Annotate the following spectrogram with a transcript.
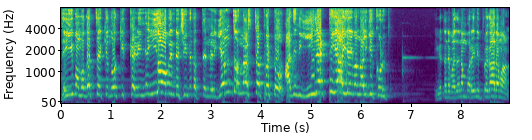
ദൈവമുഖത്തേക്ക് നോക്കിക്കഴിഞ്ഞ യോബിന്റെ ജീവിതത്തിന്മേൽ എന്ത് നഷ്ടപ്പെട്ടോ? അതിന് ഇരട്ടിയായി ദൈവം നൽകി കൊടുത്തു. ദൈവത്തിന്റെ വചനം പറയുന്ന ഇപ്രകാരമാണ്.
